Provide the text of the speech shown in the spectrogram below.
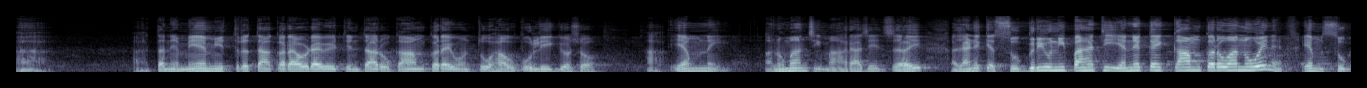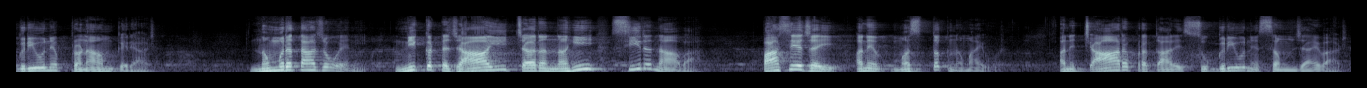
હા હા, તને મેં મિત્રતા કરાવડાવી હતી ને તારું કામ કરાવ્યું ને તું હાવ ભૂલી ગયો છો. હા, એમ નહીં. હનુમાનજી મહારાજે જય જાણે કે સુગ્રીવની પાસેથી એને કંઈક કામ કરવાનું હોય ને, એમ સુગ્રીવને પ્રણામ કર્યા છે. નમ્રતા જો એની. નિકટ જાય ચર નહીં શિર નાવા. પાસે જઈ અને મસ્તક નમાયું અને ચાર પ્રકારે સુગ્રીવને સમજાવ્યા. છે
